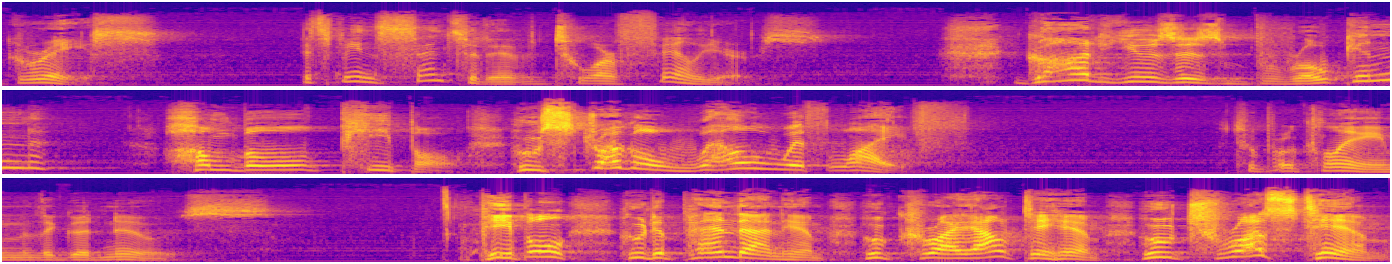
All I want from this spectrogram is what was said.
grace. It's being sensitive to our failures. God uses broken, humble people who struggle well with life to proclaim the good news. People who depend on him, who cry out to him, who trust him.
